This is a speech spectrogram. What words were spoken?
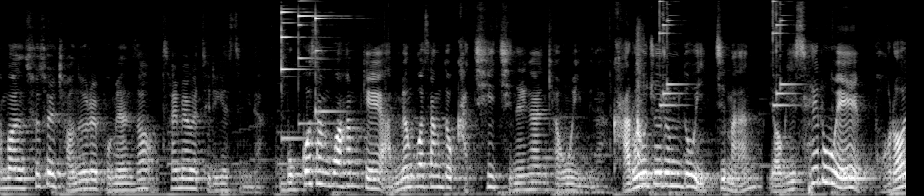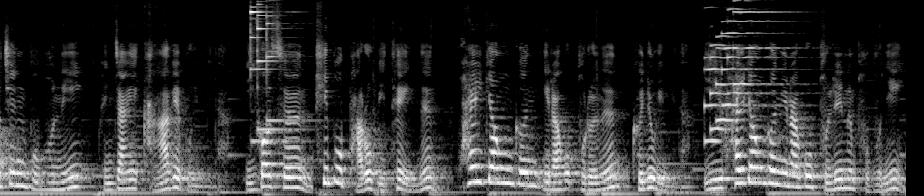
한번 수술 전후를 보면서 설명을 드리겠습니다. 목거상과 함께 안면거상도 같이 진행한 경우입니다. 가로주름도 있지만 여기 세로에 벌어진 부분이 굉장히 강하게 보입니다. 이것은 피부 바로 밑에 있는 활경근이라고 부르는 근육입니다. 이 활경근이라고 불리는 부분이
